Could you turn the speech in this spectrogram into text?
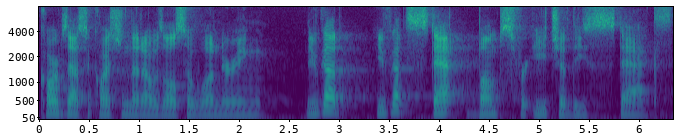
Corbs asked a question that I was also wondering. You've got you've got stat bumps for each of these stacks,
